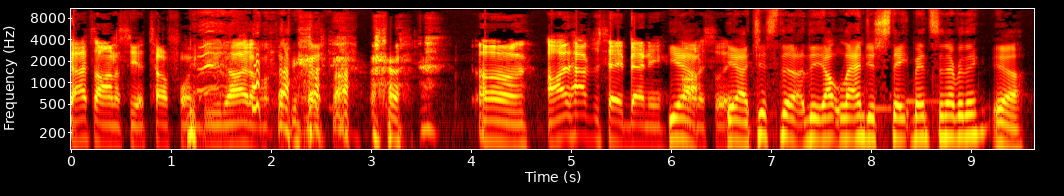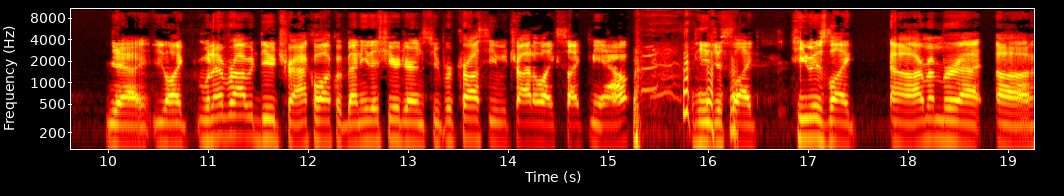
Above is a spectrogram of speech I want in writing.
That's honestly a tough one, dude. I don't. uh, I'd have to say Benny. Yeah, honestly. Yeah, just the the outlandish statements and everything. Yeah. Yeah, you, like whenever I would do track walk with Benny this year during Supercross, he would try to like psych me out. he just like he was like uh, I remember at uh,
